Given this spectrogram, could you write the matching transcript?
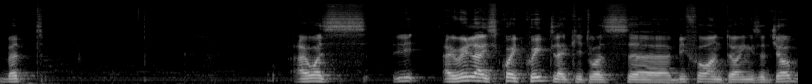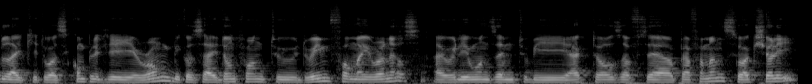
but I was li- I realized quite quick, like it was uh, before entering the job, like it was completely wrong because I don't want to dream for my runners. I really want them to be actors of their performance. So actually,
